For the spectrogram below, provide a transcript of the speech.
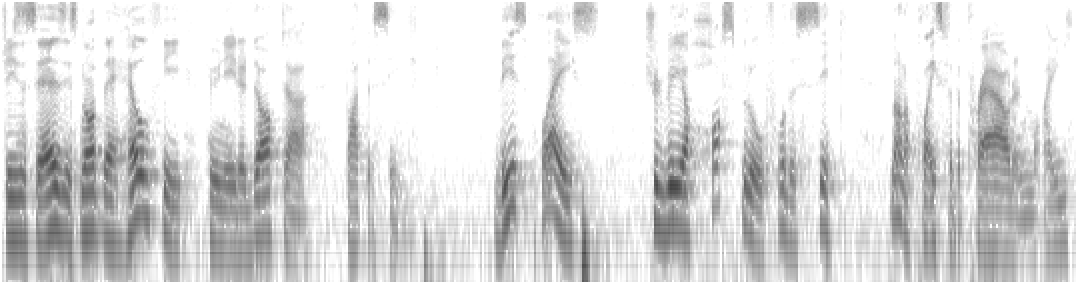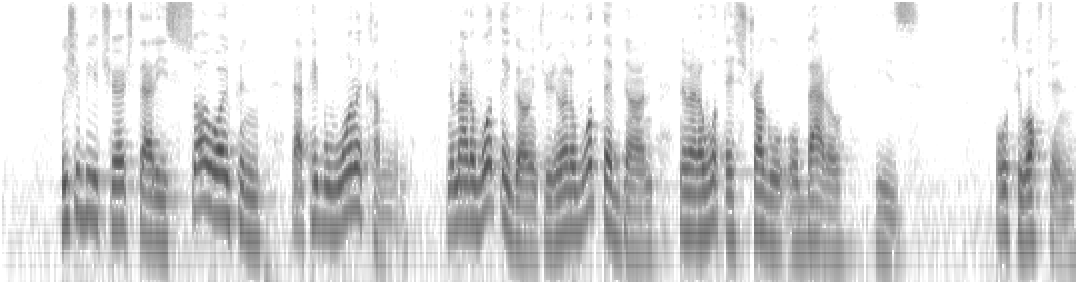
Jesus says it's not the healthy who need a doctor, but the sick. This place should be a hospital for the sick, not a place for the proud and mighty. We should be a church that is so open that people want to come in, no matter what they're going through, no matter what they've done, no matter what their struggle or battle is. All too often,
